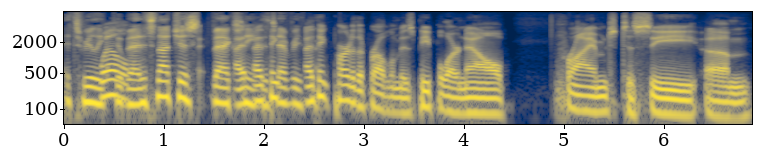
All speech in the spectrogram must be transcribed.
It's really Well, too bad. It's not just I, vaccines; I it's think everything. I think part of the problem is people are now primed to see um,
